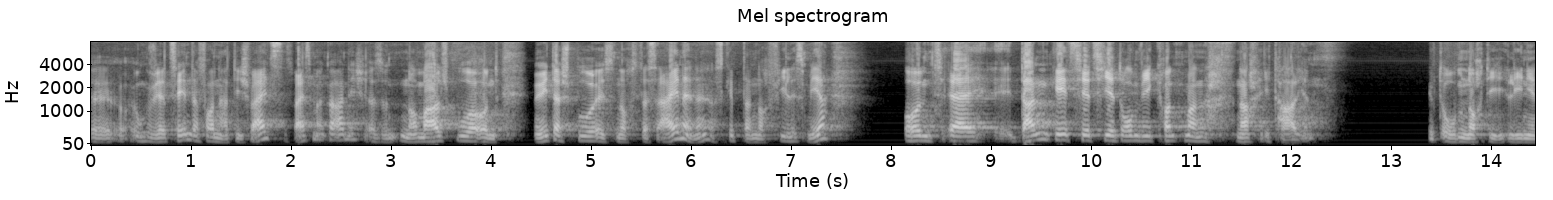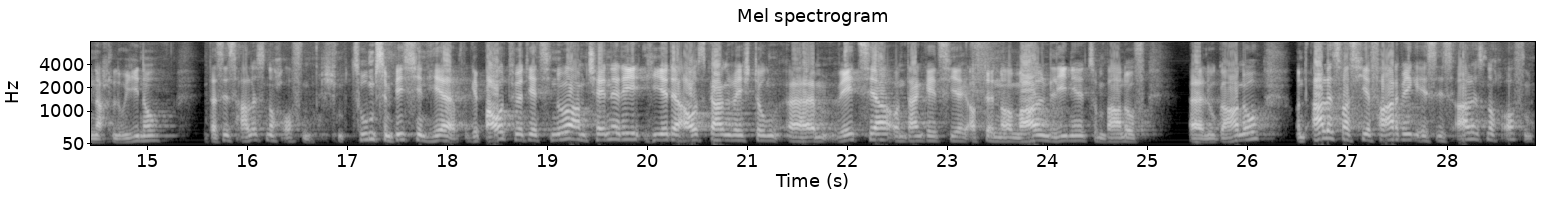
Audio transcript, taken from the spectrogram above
äh, ungefähr 10 davon hat die Schweiz, das weiß man gar nicht. Also Normalspur und Meterspur ist noch das eine, ne? es gibt dann noch vieles mehr. Und äh, dann geht es jetzt hier darum, wie kommt man nach Italien. Es gibt oben noch die Linie nach Luino. Das ist alles noch offen. Ich zoome es ein bisschen her. Gebaut wird jetzt nur am Ceneri, hier der Ausgang Richtung ähm, Vezia und dann geht es hier auf der normalen Linie zum Bahnhof äh, Lugano. Und alles, was hier farbig ist, ist alles noch offen.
